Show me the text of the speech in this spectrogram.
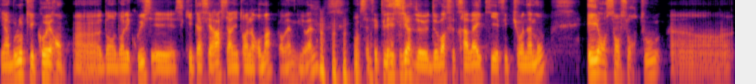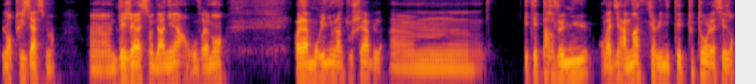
Il y a un boulot qui est cohérent dans, dans, les coulisses et ce qui est assez rare ces derniers temps à la Roma, quand même, Johan. Donc ça fait plaisir de, de, voir ce travail qui est effectué en amont. Et on sent surtout l'enthousiasme déjà la saison dernière, où vraiment, voilà, Mourinho l'intouchable euh, était parvenu, on va dire, à maintenir l'unité tout au long de la saison.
